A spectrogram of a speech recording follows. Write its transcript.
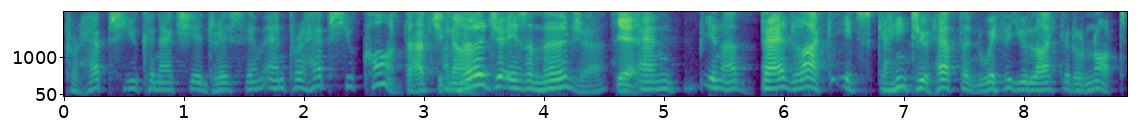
perhaps you can actually address them and perhaps you can't Perhaps you a can't. merger is a merger Yeah. and you know bad luck it's going to happen whether you like it or not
